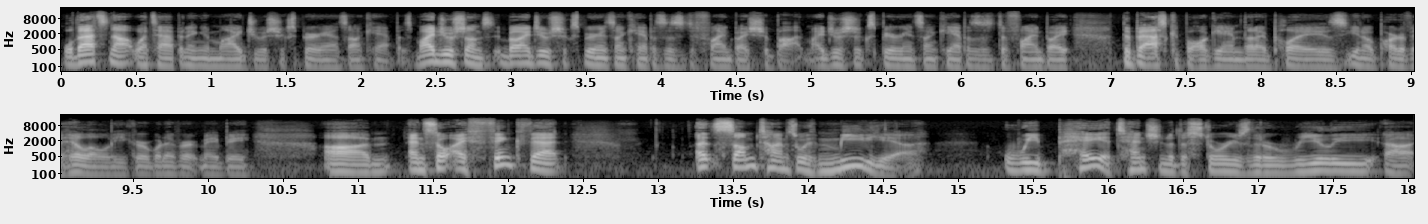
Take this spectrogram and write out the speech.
well, that's not what's happening in my Jewish experience on campus. My Jewish, my Jewish experience on campus is defined by Shabbat. My Jewish experience on campus is defined by the basketball game that I play as, you know, part of a Hillel League or whatever it may be. Um, and so I think that uh, sometimes with media, we pay attention to the stories that are really uh,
